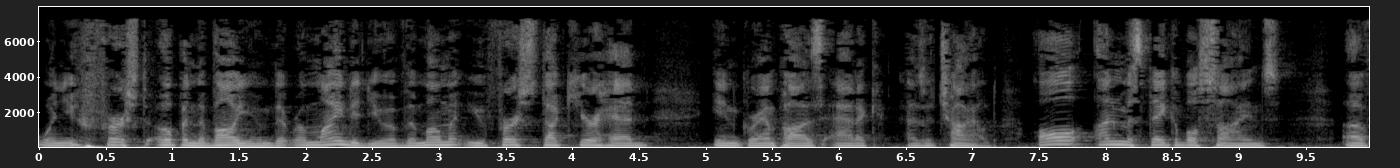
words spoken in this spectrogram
when you first opened the volume that reminded you of the moment you first stuck your head in Grandpa's attic as a child. All unmistakable signs of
